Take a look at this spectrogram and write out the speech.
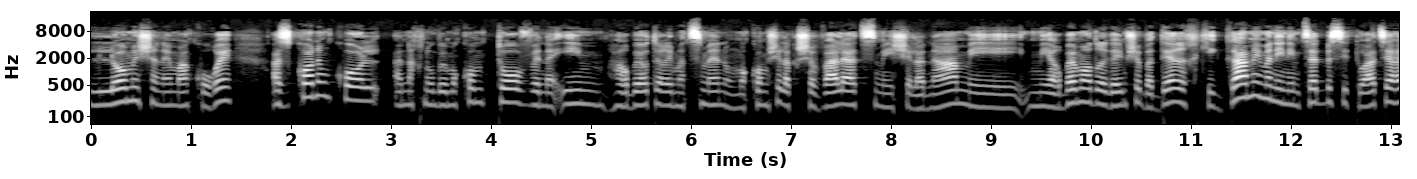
לא משנה מה קורה, אז קודם כל אנחנו במקום טוב ונעים הרבה יותר עם עצמנו, מקום של הקשבה לעצמי, של הנאה מהרבה מאוד רגעים שבדרך, כי גם אם אני נמצאת בסיטואציה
